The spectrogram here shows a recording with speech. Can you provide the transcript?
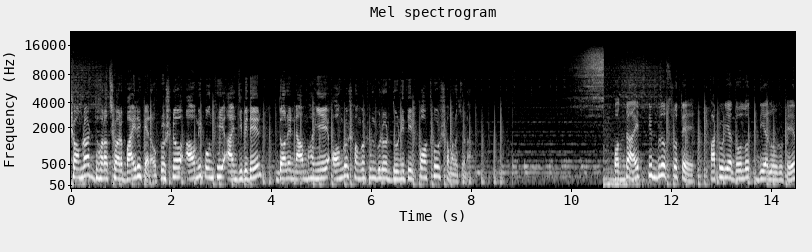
সম্রাট ধরাছোঁয়ার বাইরে কেন? প্রশ্ন আওয়ামীপন্থী আইনজীবীদের। দলের নাম ভাঙিয়ে অঙ্গ সংগঠনগুলোর দুর্নীতির কঠোর সমালোচনা। পদ্মায় তীব্র স্রোতে পাটুরিয়া দৌলত দিয়া নৌরুটে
